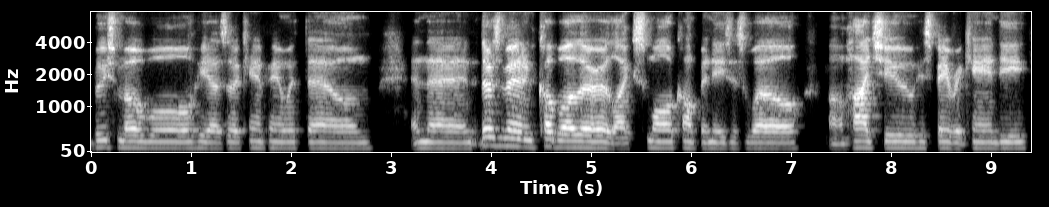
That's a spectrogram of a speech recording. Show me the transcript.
Boost Mobile, he has a campaign with them. And then there's been a couple other like small companies as well um, Hi-Chew, his favorite candy.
